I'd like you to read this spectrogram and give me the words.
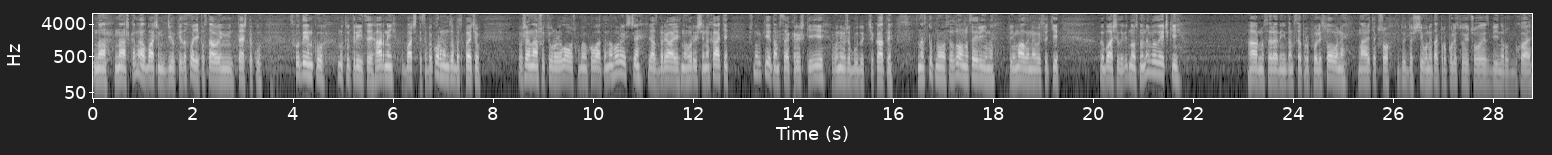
на наш канал. Бачимо, бджілки заходять, поставив їм теж таку сходинку. Ну тут рій цей гарний, бачите, себе кормом забезпечив. Вже нашу цю роїловочку будемо ховати на горище. Я зберігаю їх на горищі на хаті. Шнурки, там все, кришки, і вони вже будуть чекати наступного сезону. Цей рій ми піймали на висоті. Ви бачили, відносно невеличкий. Гарно всередині там все прополісоване. Навіть якщо йдуть дощі, вони так прополісують, що ОСБ не розбухає.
